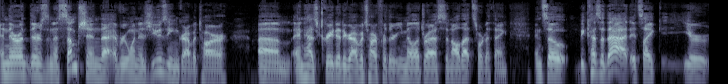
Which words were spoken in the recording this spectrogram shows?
and there there's an assumption that everyone is using Gravatar um, and has created a Gravatar for their email address and all that sort of thing. And so because of that, it's like you're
